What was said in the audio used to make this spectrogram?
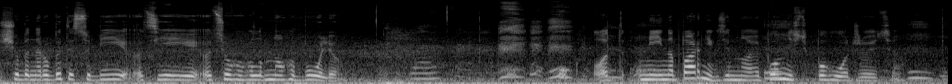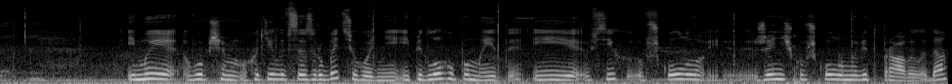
щоб не робити собі оцієї, оцього головного болю. От мій напарник зі мною повністю погоджується. І ми, в общем, хотіли все зробити сьогодні, і підлогу помити, і всіх в школу, Женечку в школу ми відправили, да?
